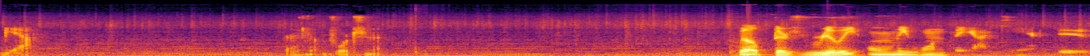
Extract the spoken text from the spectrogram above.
Yeah. That's unfortunate. Well, there's really only one thing I can't do.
